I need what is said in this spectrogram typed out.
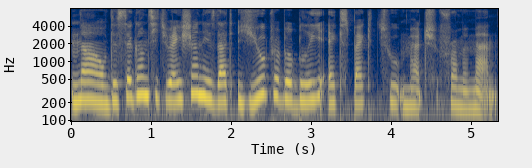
Now, the second situation is that you probably expect too much from a man.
